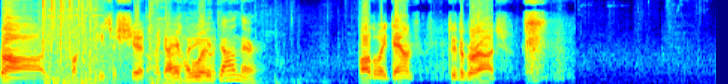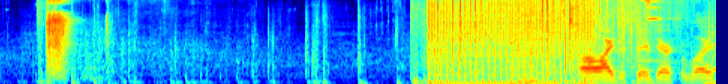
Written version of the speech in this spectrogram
Oh, you fucking piece of shit. I got Uh, your how do you get down there? all the way down through the garage. I just saved Eric's life.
